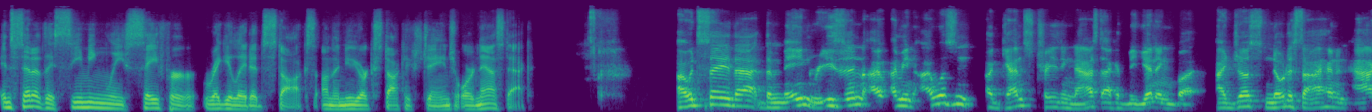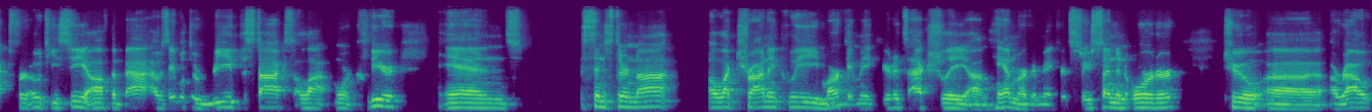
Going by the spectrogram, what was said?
instead of the seemingly safer regulated stocks on the New York Stock Exchange or NASDAQ? I would say that the main reason, I, I, mean, I wasn't against trading NASDAQ at the beginning, but I just noticed that I had an act for OTC off the bat. I was able to read the stocks a lot more clear. And since they're not electronically market makered, it's actually um, hand market makered. So you send an order to uh, a route,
